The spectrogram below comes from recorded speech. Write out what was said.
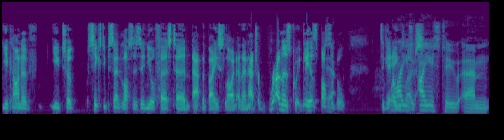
you kind of you took sixty percent losses in your first turn at the baseline, and then had to run as quickly as possible to get Well, in I close. used, I used to, um,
